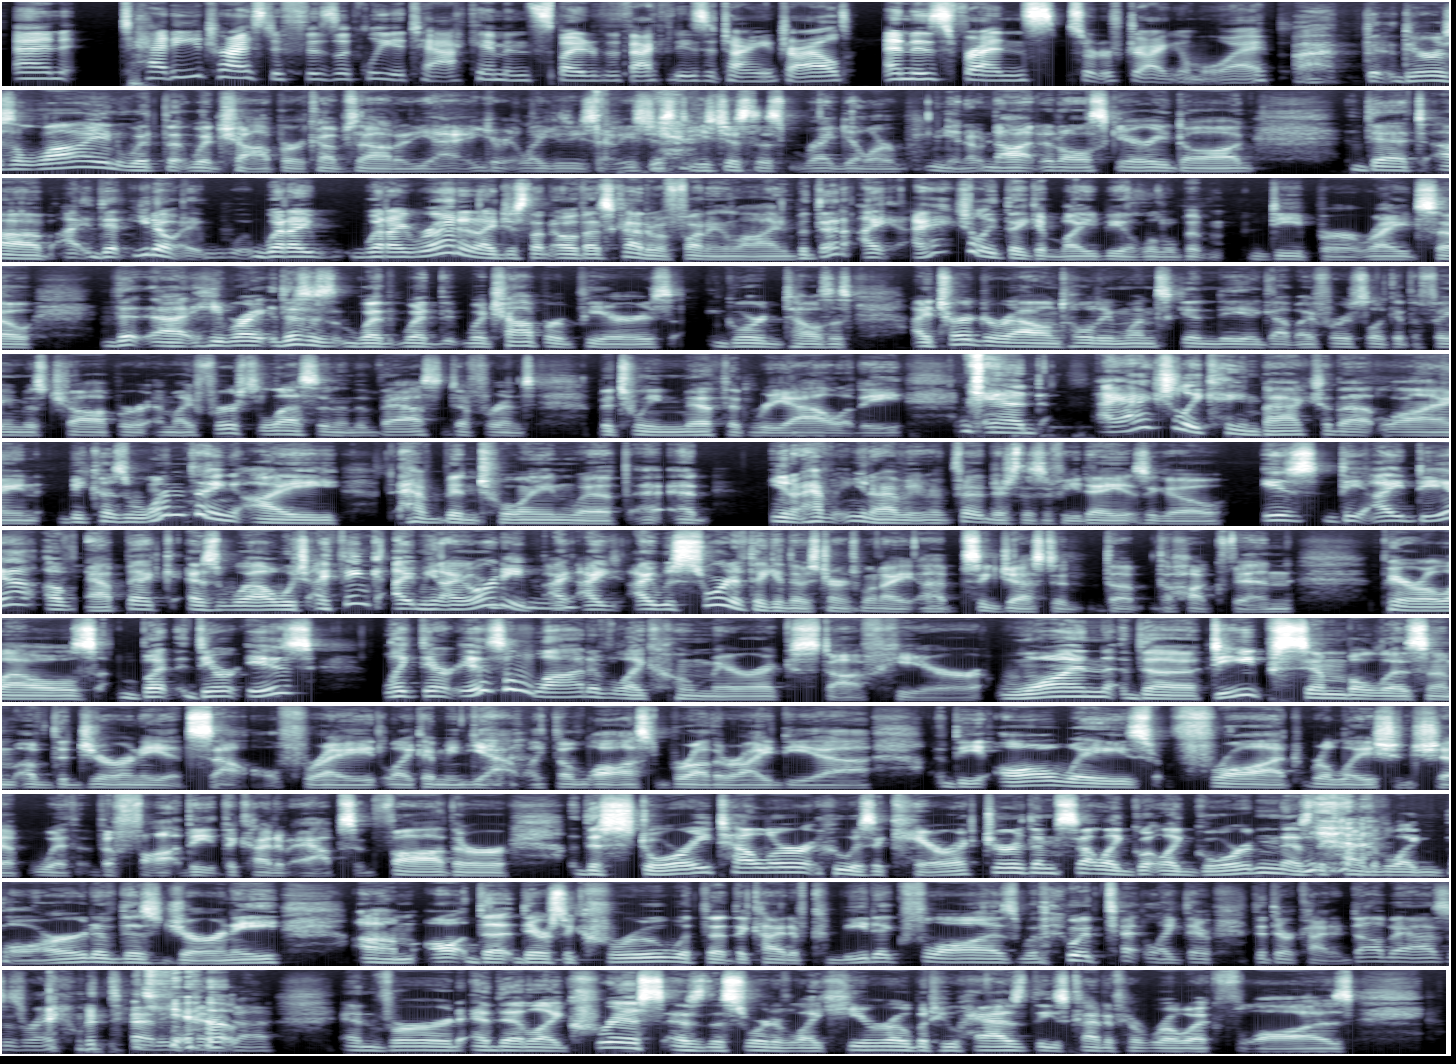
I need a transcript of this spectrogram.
And Teddy tries to physically attack him in spite of the fact that he's a tiny child, and his friends sort of drag him away. Uh, th- there is a line with the when Chopper comes out, and yeah, you're like as you said, he's just Yeah. he's just this regular, you know, not at all scary dog. That um, I, that you know, when I when I read it, I just thought, oh, that's kind of a funny line. But then I, I actually think it might be a little bit deeper, right? So that uh, he right, this is when when when Chopper appears. Gordon tells us, I turned around, holding one skinned knee, and got my first look at the famous Chopper, and my first lesson in the vast difference between myth and reality. And I actually came back to that line because one thing I have been toying with at, you know, having you know, having finished this a few days ago, is the idea of epic as well. Which I think, I mean, I already, Mhm. I, I, I was sort of thinking those terms when I uh, suggested the the Huck Finn parallels, but there is like there is a lot of like homeric stuff here. One the deep symbolism of the journey itself right? Like i mean yeah like the lost brother idea the always fraught relationship with the fa- the, the kind of absent father the storyteller who is a character themselves like like gordon as the Yeah. kind of like bard of this journey. Um all the there's a crew with the the kind of comedic flaws with with Ted, like they're that they're kind of dumbasses right with teddy Yep. and uh, and Vern, and then like Chris as the sort of like hero, but who has these kind of heroic flaws.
